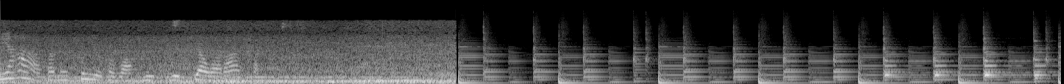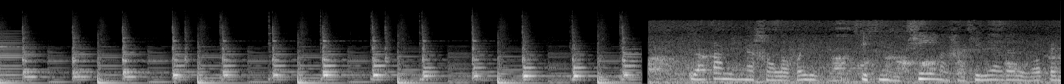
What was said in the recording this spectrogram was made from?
นี่ค่ะ ตอนนี้คุณอยู่กับวอล์กวิทวิทเยาวราชค่ะแล้วตอนนี้นะคะเราก็อยู่อีกหนึ่งที่นะคะ ที่เรียกได้เลยว่าเป็น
